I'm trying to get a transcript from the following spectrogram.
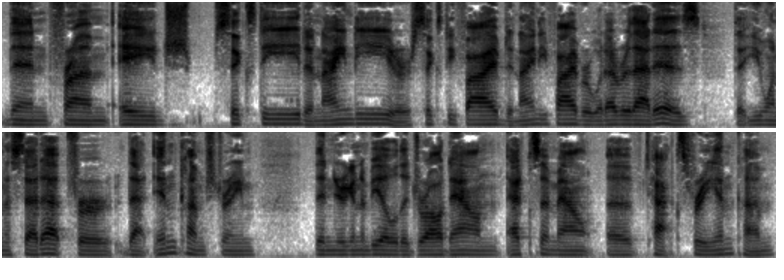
then from age 60 to 90 or 65 to 95 or whatever that is that you want to set up for that income stream, then you're going to be able to draw down X amount of tax free income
